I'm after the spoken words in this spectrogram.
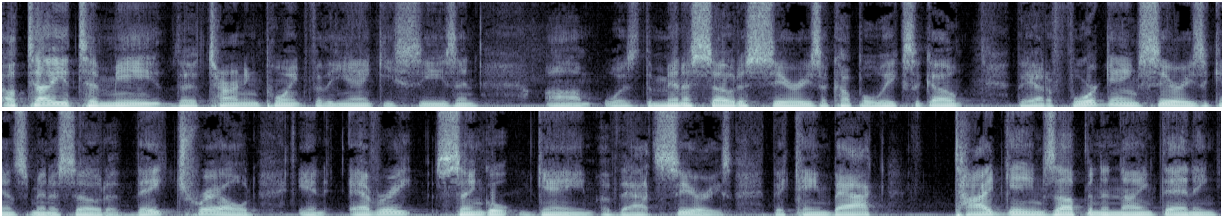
will tell you, to me, the turning point for the Yankee season um, was the Minnesota series a couple weeks ago. They had a four game series against Minnesota. They trailed in every single game of that series. They came back, tied games up in the ninth inning,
